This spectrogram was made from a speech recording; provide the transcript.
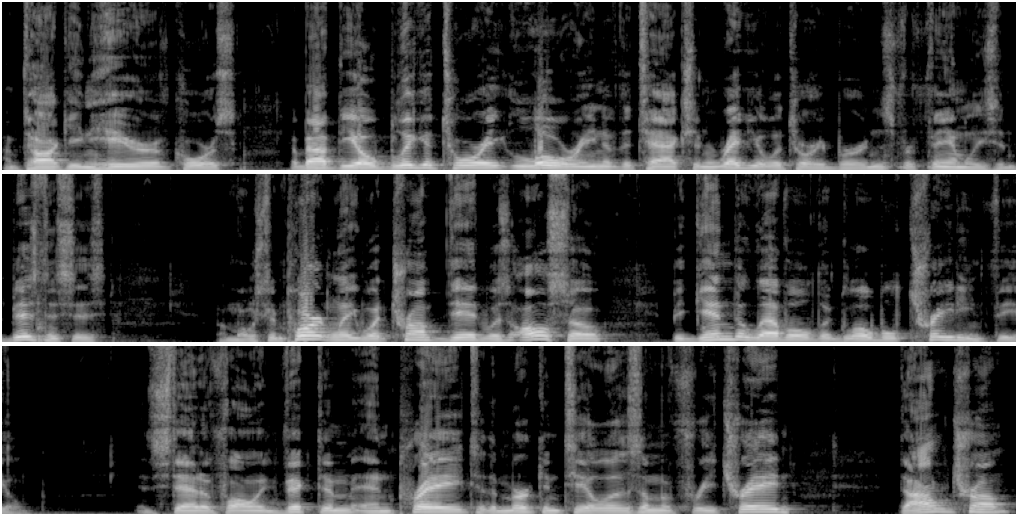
I'm talking here, of course, about the obligatory lowering of the tax and regulatory burdens for families and businesses. But most importantly, what Trump did was also begin to level the global trading field. Instead of falling victim and prey to the mercantilism of free trade, Donald Trump,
